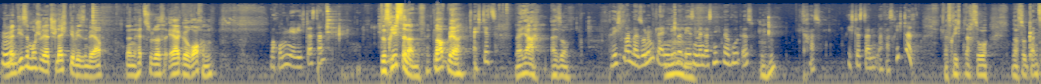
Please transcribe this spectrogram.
Hm? Wenn diese Muschel jetzt schlecht gewesen wäre, dann hättest du das eher gerochen. Warum? Wie riecht das dann? Das riechst du dann, glaub mir. Echt jetzt? Naja, also, Riecht man bei so einem kleinen Mhm. Lebewesen, wenn das nicht mehr gut ist? Krass. Riecht das dann, nach was riecht das? das riecht nach so, nach so ganz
